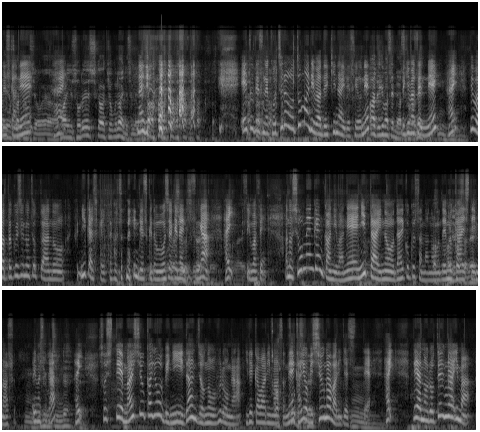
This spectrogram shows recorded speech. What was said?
ですかね。はい。あまりそれしか記憶ないですね。ないで えっとですね、こちらお泊まりはできないですよね。あできませんねできませんね。はい。では私のちょっとあの2回しか行ったことないんですけど申し訳ないんですが、はい、すいません。あの正面玄関にはね2体の大黒様がお出迎えしています。あありましたか？はい。そして毎週火曜日に男女のお風呂が入れ替わりますね。すね火曜日週替わりですって。はい。であの露店が今み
